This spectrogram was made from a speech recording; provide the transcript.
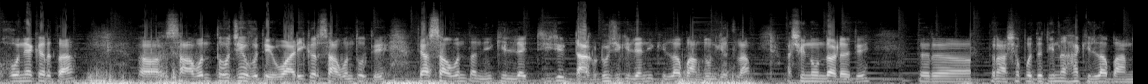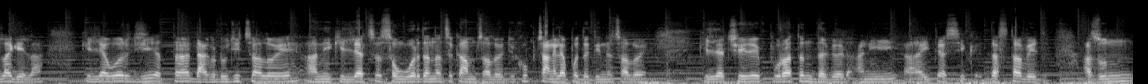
होण्याकरता सावंत जे होते वाडीकर सावंत होते त्या सावंतांनी किल्ल्याची जी डागडुजी किल्ल्याने किल्ला बांधून घेतला अशी नोंद आढळते. तर तर अशा पद्धतीनं हा किल्ला बांधला गेला. किल्ल्यावर जी आता डागडुजी चालू आहे आणि किल्ल्याचं संवर्धनाचं काम चालू आहे ते खूप चांगल्या पद्धतीनं चालू आहे. किल्ल्याचे पुरातन दगड आणि ऐतिहासिक दस्तावेज अजून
